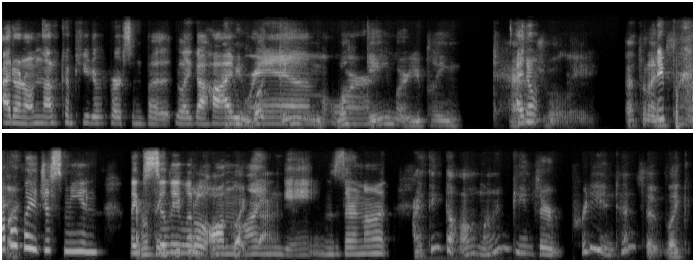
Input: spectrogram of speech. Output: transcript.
I don't know, I'm not a computer person, but like a high I mean, RAM what game, or what game are you playing casually? That's what I. They probably like, just mean like silly little online like games. They're not. I think the online games are pretty intensive. Like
